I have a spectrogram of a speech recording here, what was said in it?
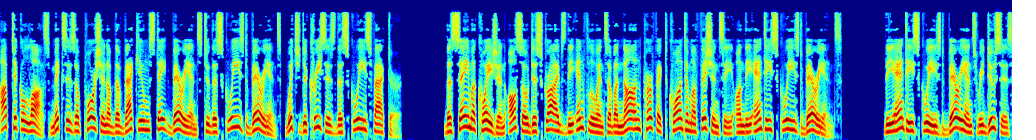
Optical loss mixes a portion of the vacuum state variance to the squeezed variance, which decreases the squeeze factor. The same equation also describes the influence of a non-perfect quantum efficiency on the anti-squeezed variance. The anti-squeezed variance reduces,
